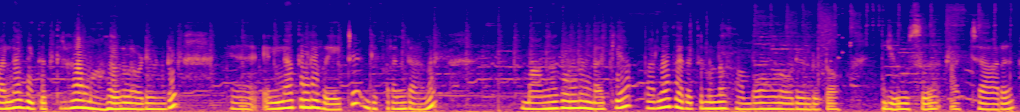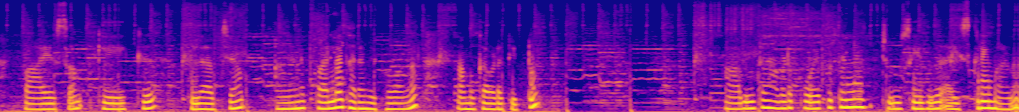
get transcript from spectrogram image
പല വിധത്തിലുള്ള മാങ്ങകൾ അവിടെയുണ്ട് ഏഹ് എല്ലാത്തിൻ്റെ റേറ്റ് ഡിഫറെൻ്റ് ആണ് മാങ്ങ കൊണ്ടുണ്ടാക്കിയ പല തരത്തിലുള്ള സംഭവങ്ങളും അവിടെ ഉണ്ട് കേട്ടോ ജ്യൂസ് അച്ചാറ് പായസം കേക്ക് ഗുലാബ് ജാം അങ്ങനെ പലതരം വിഭവങ്ങൾ നമുക്കവിടെ കിട്ടും. ആദ്യമായിട്ട് അവിടെ പോയപ്പോൾ തന്നെ ചൂസ് ചെയ്തത് ഐസ്ക്രീമാണ്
